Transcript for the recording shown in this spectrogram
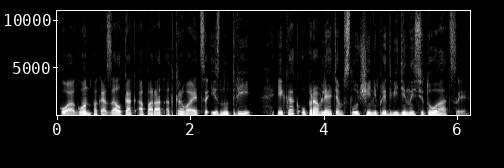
Куагон показал, как аппарат открывается изнутри и как управлять им в случае непредвиденной ситуации.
